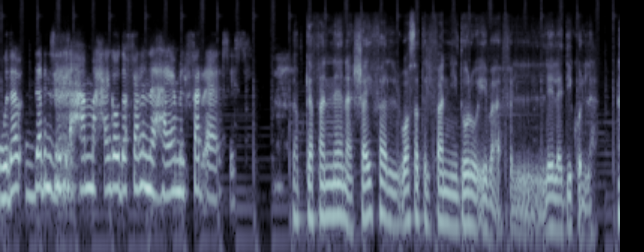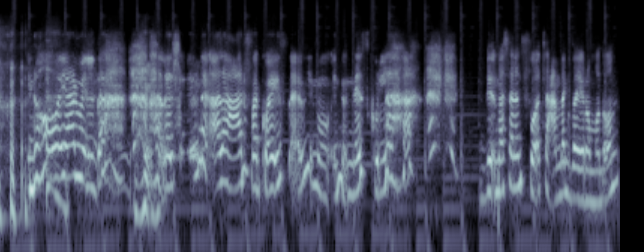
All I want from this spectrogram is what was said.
وده ده بالنسبة لي أهم حاجة وده فعلا اللي هيعمل فرق أساسي. طب كفنانة شايفة الوسط الفني دوره إيه بقى في الليلة دي كلها؟ إن هو يعمل ده. علشان أنا عارفة كويس قوي إنه إنه الناس كلها مثلا في وقت عندك زي رمضان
